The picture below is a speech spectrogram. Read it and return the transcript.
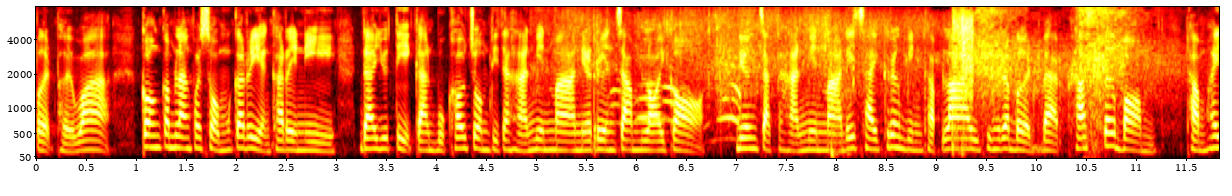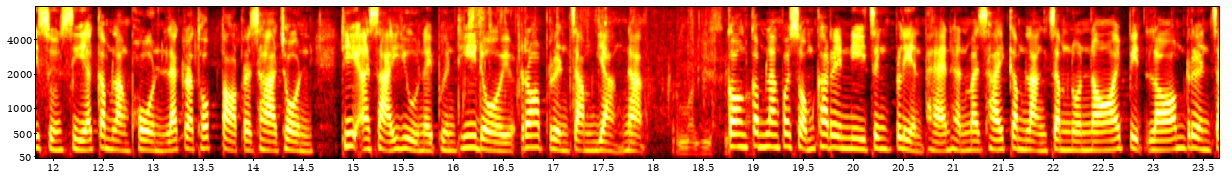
เปิดเผยว่า กองกำลังผสมกะเหรี่ยงคาเรนี ได้ยุติการบุกเข้าโจมตีทหารเมียนมาในเรือนจำลอยก่อ เนื่องจากทหารเมียนมาได้ใช้เครื่องบินขับไล่ทิ้งระเบิดแบบคลัสเตอร์บอมทำให้สูญเสียกำลังพลและกระทบต่อประชาชน ที่อาศัยอยู่ในพื้นที่โดยรอบเรือนจำอย่างหนัก กองกำลังผสมคาเรนีจึงเปลี่ยนแผนหันมาใช้กำลังจำนวนน้อย ปิดล้อมเรือนจ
